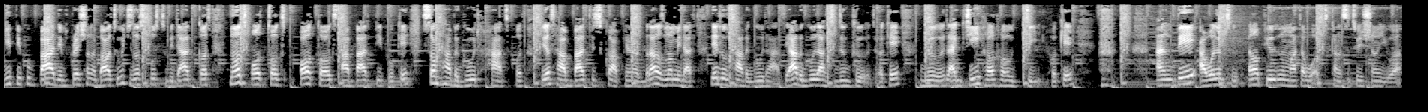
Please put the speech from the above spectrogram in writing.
give people bad impression about you, which is not supposed to be that because not all talks all talks are bad people. Okay, some have a good heart, but they just have bad physical appearance. But that does not mean that they don't have a good heart. They have a good heart to do good. Okay, good like G H O D. Okay. and they are willing to help you no matter what kind of situation you are.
